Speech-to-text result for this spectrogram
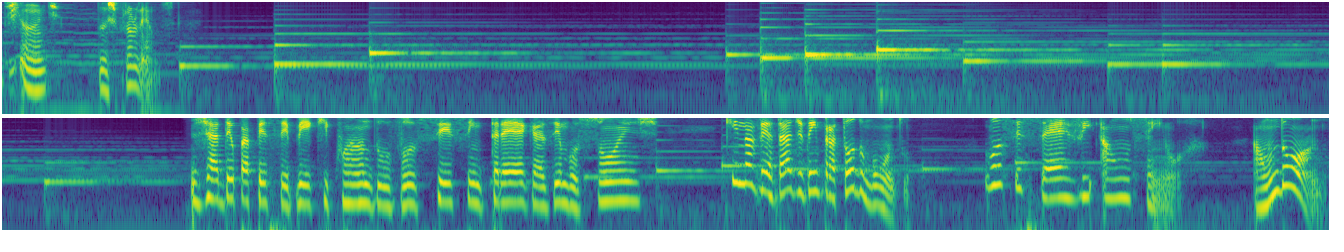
diante dos problemas. Já deu para perceber que quando você se entrega às emoções, que na verdade vem para todo mundo, você serve a um Senhor a um dono.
